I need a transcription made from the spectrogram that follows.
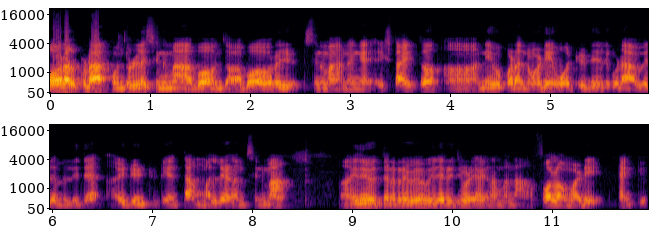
ಓವರ್ ಆಲ್ ಕೂಡ ಒಂದೊಳ್ಳೆ ಒಳ್ಳೆ ಸಿನಿಮಾ ಅಬೋ ಒಂದು ಅಬೋ ಅವರ ಸಿನಿಮಾ ನನಗೆ ಇಷ್ಟ ಆಯಿತು. ನೀವು ಕೂಡ ನೋಡಿ. ಓ ಟಿ ಟಿಯಲ್ಲಿ ಕೂಡ ಅವೈಲೇಬಲ್ ಇದೆ. ಐಡೆಂಟಿಟಿ ಅಂತ ಮಲಯಾಳಂ ಸಿನಿಮಾ ಇದು ಇವತ್ತಿನ ರಿವ್ಯೂ ಇದೇ ರೀತಿ ಒಳಗೆ ನಮ್ಮನ್ನ ಫಾಲೋ ಮಾಡಿ. ಥ್ಯಾಂಕ್ ಯು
